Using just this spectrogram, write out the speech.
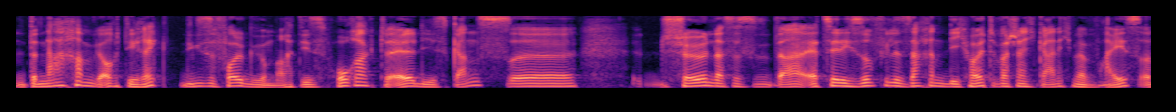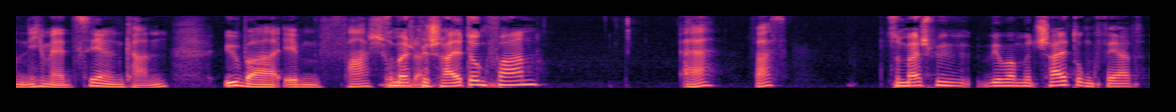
Und danach haben wir auch direkt diese Folge gemacht. Die ist hochaktuell, die ist ganz äh, schön. Das ist, da erzähle ich so viele Sachen, die ich heute wahrscheinlich gar nicht mehr weiß und nicht mehr erzählen kann. Über eben Fahrschule. Zum Beispiel Schaltung fahren. Äh? Was? Zum Beispiel, wie man mit Schaltung fährt.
